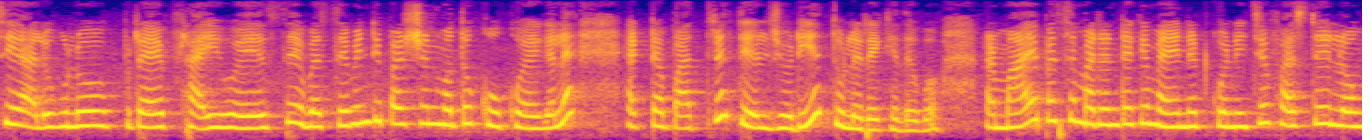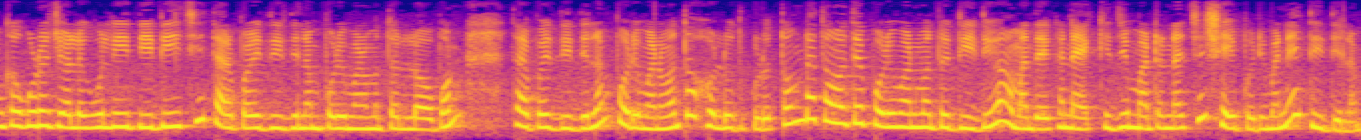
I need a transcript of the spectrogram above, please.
সেই আলুগুলো প্রায় ফ্রাই হয়ে এসছে। এবার সেভেন্টি পার্সেন্ট মতো কুক হয়ে গেলে একটা পাত্রে তেল ঝরিয়ে তুলে রেখে দেবো। আর মায়ের পাশে মাটনটাকে ম্যারিনেট করে নিচ্ছে। ফার্স্টে লঙ্কা গুঁড়ো জলে গুলিয়ে দিয়ে দিয়েছি। তারপরে দিয়ে দিলাম পরিমাণ মতো লবণ। তারপরে দিয়ে দিলাম পরিমাণ মতো হলুদ গুঁড়ো। তোমরা তোমাদের পরিমাণ মতো দিয়ে দিও, আমাদের এখানে এক কেজি মাটন আছে, সেই পরিমাণে দিয়ে দিলাম।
